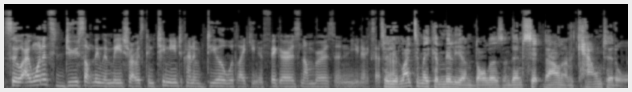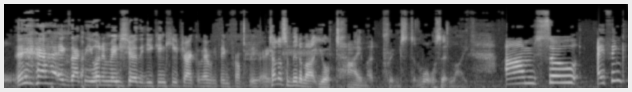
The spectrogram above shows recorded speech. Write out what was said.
So I wanted to do something that made sure I was continuing to kind of deal with like, you know, figures, numbers and, you know, etc. So you'd like to make a million dollars and then sit down and count it all. exactly. You want to make sure that you can keep track of everything properly, right? Tell us a bit about your time at Princeton. What was it like? Um, so I think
